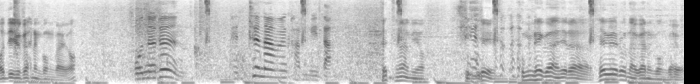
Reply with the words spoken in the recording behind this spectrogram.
어딜 가는 건가요? 오늘은 베트남을 갑니다. 베트남이요. 이게 국내가 아니라 해외로 나가는 건가요?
